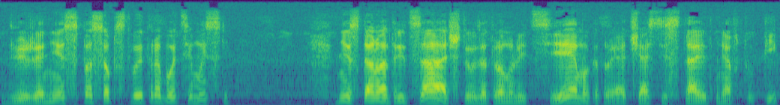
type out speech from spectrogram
«Движение способствует работе мысли». Не стану отрицать, что вы затронули тему, которая отчасти ставит меня в тупик,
